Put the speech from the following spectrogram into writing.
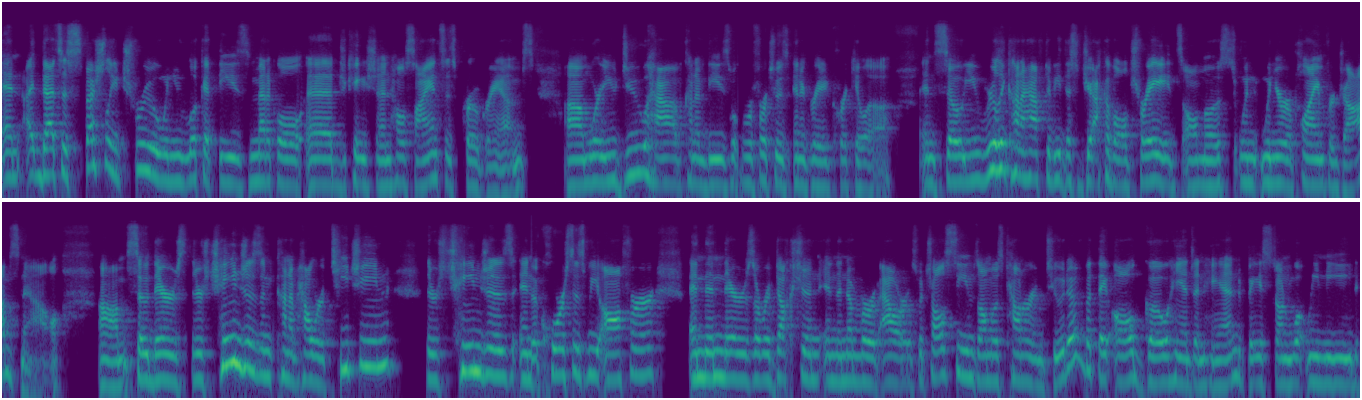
And I, that's especially true when you look at these medical education, health sciences programs, um, where you do have kind of these what we refer to as integrated curricula. And so you really kind of have to be this jack of all trades almost when, when you're applying for jobs now. Um, so there's there's changes in kind of how we're teaching. There's changes in the courses we offer, and then there's a reduction in the number of hours, which all seems almost counterintuitive, but they all go hand in hand based on what we need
